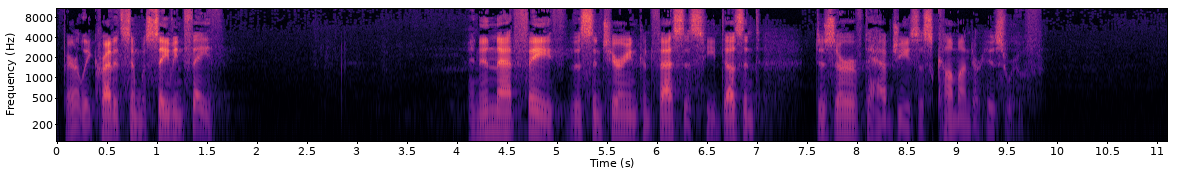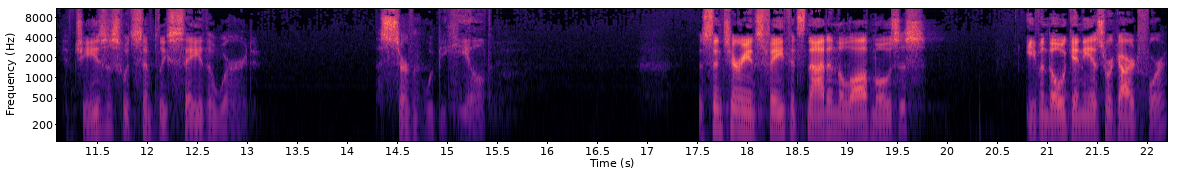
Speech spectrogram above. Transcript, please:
apparently credits him with saving faith. And in that faith, the centurion confesses he doesn't deserve to have Jesus come under his roof. If Jesus would simply say the word, the servant would be healed. The centurion's faith, it's not in the law of Moses, even though, again, he has regard for it.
